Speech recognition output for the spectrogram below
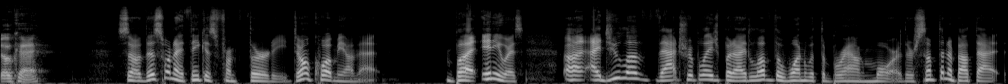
Okay. So this one I think is from 30. Don't quote me on that. But anyways, uh, I do love that Triple H, but I love the one with the brown more. There's something about that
